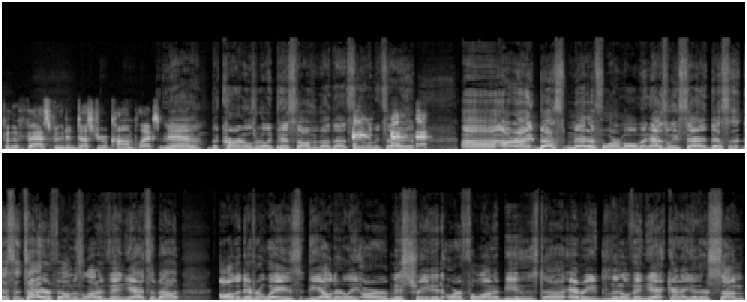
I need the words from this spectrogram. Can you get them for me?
for the fast food industrial complex, man. Yeah, the colonel's really pissed off about that scene. Let me tell you. Uh, all right, best metaphor moment. As we said, this is this entire film is a lot of vignettes about all the different ways the elderly are mistreated or full on abused. Uh, every little vignette kind of, you know, there's some.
